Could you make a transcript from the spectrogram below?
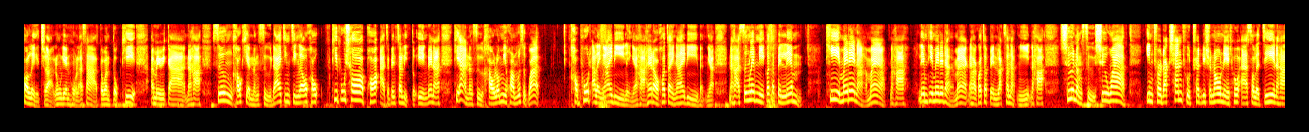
College อะโรงเรียนโหราศาสตร์ตะวันตกที่อเมริกานะคะซึ่งเขาเขียนหนังสือได้จริง ๆ แล้วเขาที่ผู้ชอบเพราะอาจจะเป็นจริตตัวเองด้วยนะที่อ่านหนังสือเขาแล้วมีความรู้สึกว่าเขาพูดอะไรง่ายดีอะไรเงี้ยค่ะให้เราเข้าใจง่ายดีแบบเนี้ยนะคะ ซึ่งเล่มนี้ก็จะเป็นเล่มที่ไม่ได้หนามากนะคะ เล่มที่ไม่ได้หนามากนะคะ ก็จะเป็นลักษณะนี้นะคะ ชื่อหนังสือชื่อว่า Introduction to Traditional Natal Astrology นะคะ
